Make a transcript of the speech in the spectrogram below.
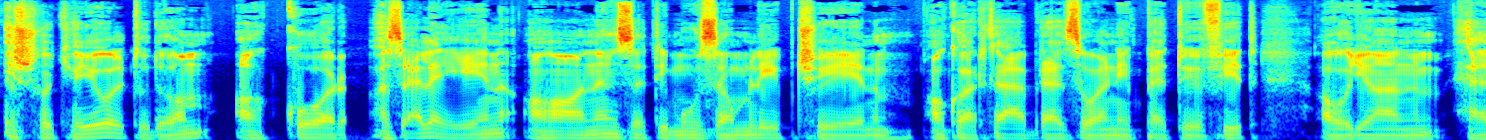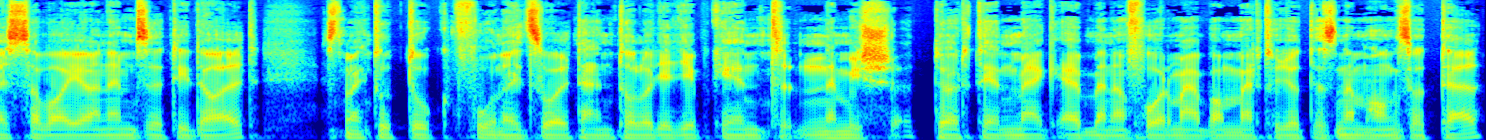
És hogyha jól tudom, akkor az elején a Nemzeti Múzeum lépcsőjén akart ábrázolni Petőfit, ahogyan elszavalja a nemzeti dalt. Ezt megtudtuk Fónagy Zoltántól, hogy egyébként nem is történt meg ebben a formában, mert hogy ott ez nem hangzott el.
